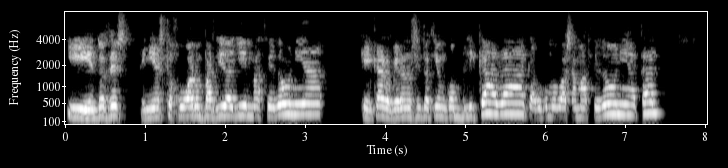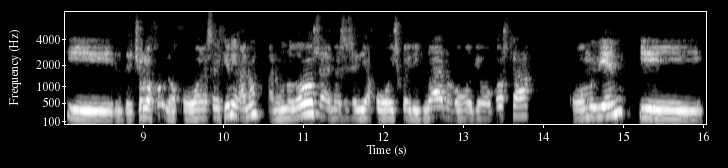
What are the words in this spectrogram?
y entonces tenías que jugar un partido allí en Macedonia, que claro, que era una situación complicada, que cómo vas a Macedonia, tal. Y de hecho lo, lo jugó la selección y ganó, ganó 1-2. Además, ese día jugó Isco de titular, no jugó Diego Costa, jugó muy bien. Y,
